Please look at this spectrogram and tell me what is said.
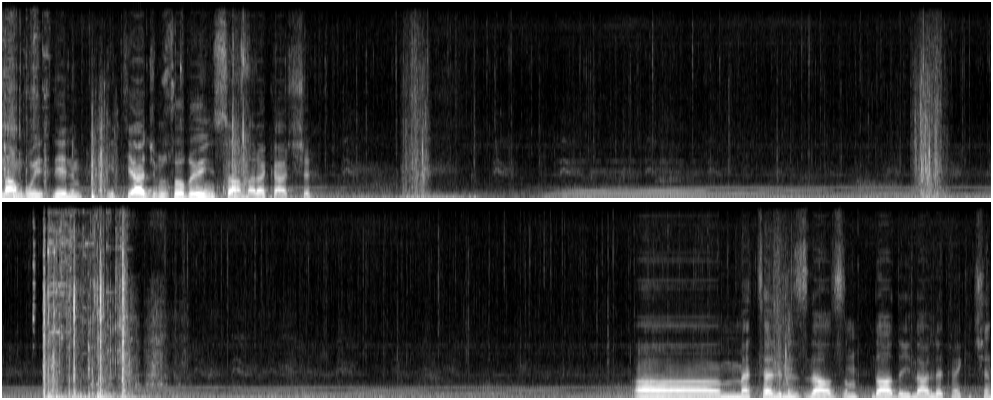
Bir bundan bu diyelim. İhtiyacımız oluyor insanlara karşı. Metalimiz lazım daha da ilerletmek için.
